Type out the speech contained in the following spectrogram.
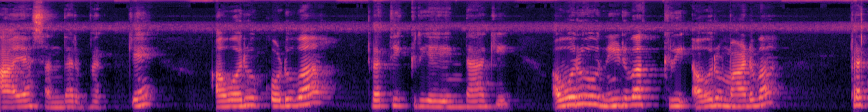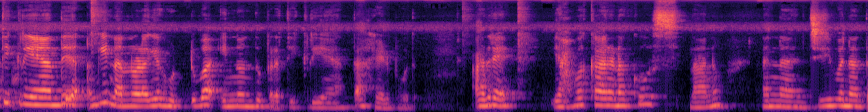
ಆಯಾ ಸಂದರ್ಭಕ್ಕೆ ಅವರು ಕೊಡುವ ಪ್ರತಿಕ್ರಿಯೆಯಿಂದಾಗಿ, ಅವರು ನೀಡುವ ಕ್ರಿ, ಅವರು ಮಾಡುವ ಪ್ರತಿಕ್ರಿಯೆಯಿಂದಾಗಿ ನನ್ನೊಳಗೆ ಹುಟ್ಟುವ ಇನ್ನೊಂದು ಪ್ರತಿಕ್ರಿಯೆ ಅಂತ ಹೇಳ್ಬೋದು. ಆದರೆ ಯಾವ ಕಾರಣಕ್ಕೂ ನಾನು ನನ್ನ ಜೀವನದ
